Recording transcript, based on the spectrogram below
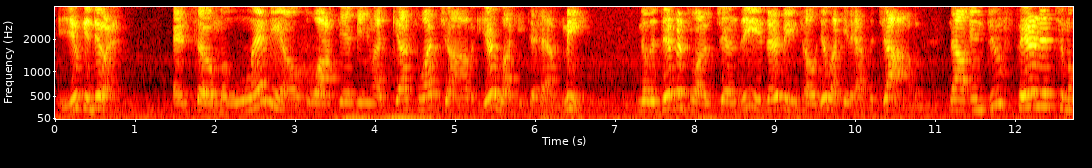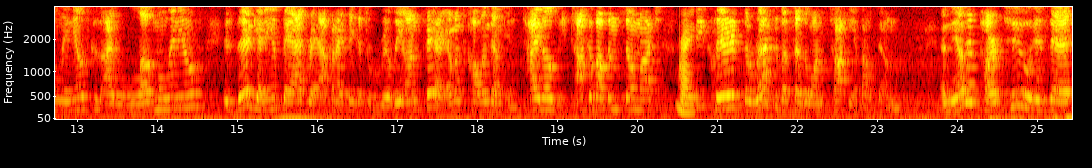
you can do it. And so millennials walked in being like, guess what, job? You're lucky to have me. You know, the difference was Gen Z, they're being told you're lucky to have the job. Now, in due fairness to millennials, because I love millennials, is they're getting a bad rap, and I think it's really unfair. Everyone's calling them entitled. We talk about them so much. Right. Let's be clear, the rest of us are the ones talking about them. And the other part, too, is that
